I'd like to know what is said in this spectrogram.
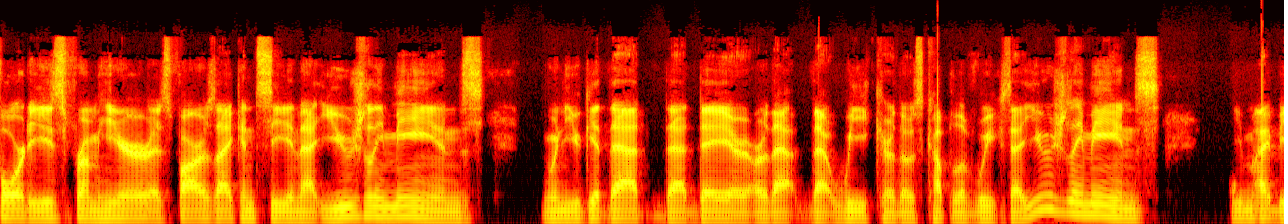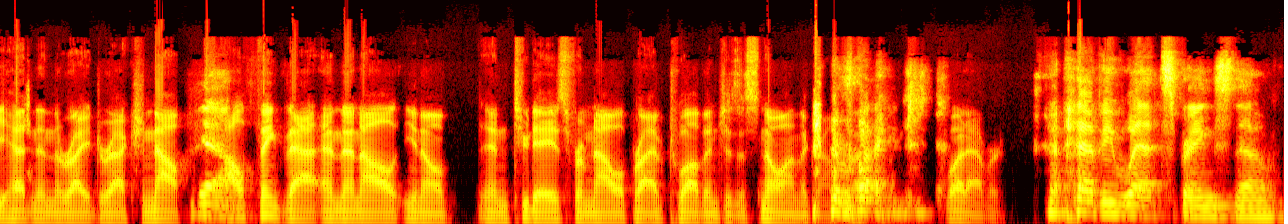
40s from here as far as I can see, and that usually means when you get that that day or, or that that week or those couple of weeks, that usually means you might be heading in the right direction. Now, Yeah. I'll think that, and then I'll, you know, in two days from now, we'll probably have 12 inches of snow on the ground. right. Whatever. heavy wet spring snow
